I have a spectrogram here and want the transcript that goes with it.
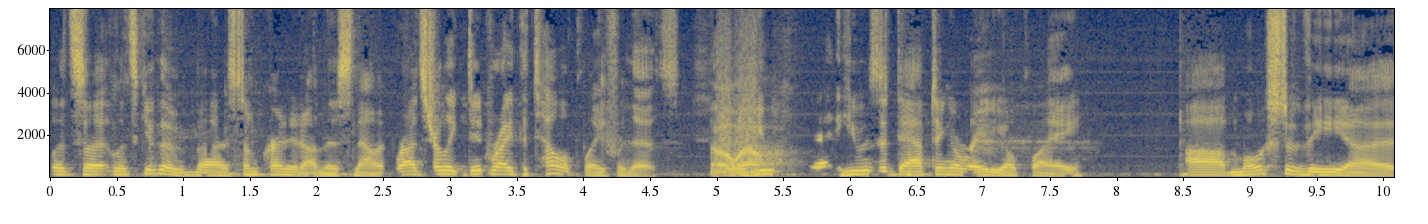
let's uh, let's give them uh, some credit on this. Now, Rod Serling did write the teleplay for this. Oh wow. He was adapting a radio play. Uh, most of the uh,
